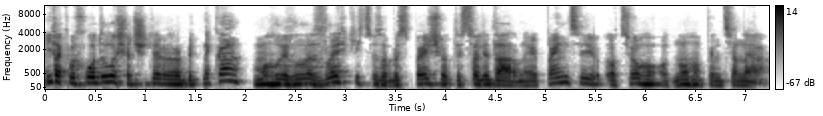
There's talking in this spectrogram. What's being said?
І так виходило, що чотири робітника могли з легкістю забезпечувати солідарною пенсією оцього одного пенсіонера.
